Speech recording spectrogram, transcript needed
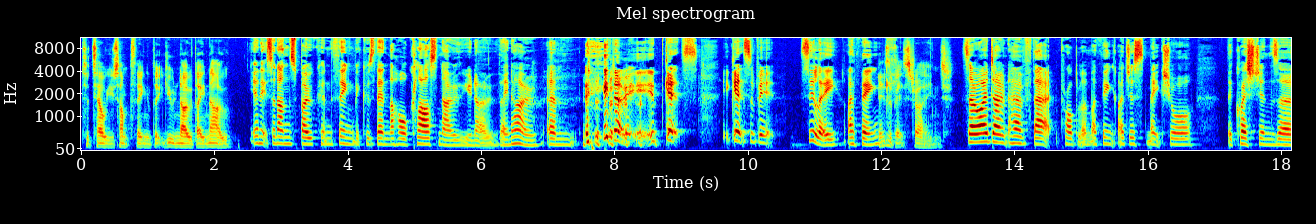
to tell you something that you know they know. And it's an unspoken thing because then the whole class know you know they know, and you know it, it gets it gets a bit silly. I think It's a bit strange. So I don't have that problem. I think I just make sure the questions are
